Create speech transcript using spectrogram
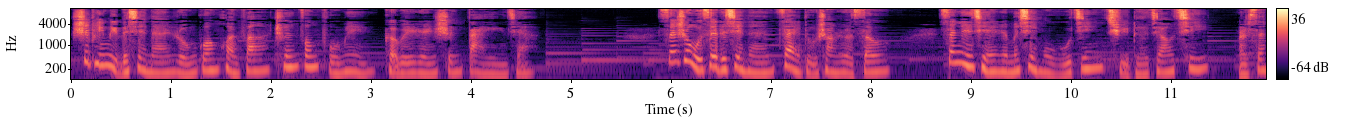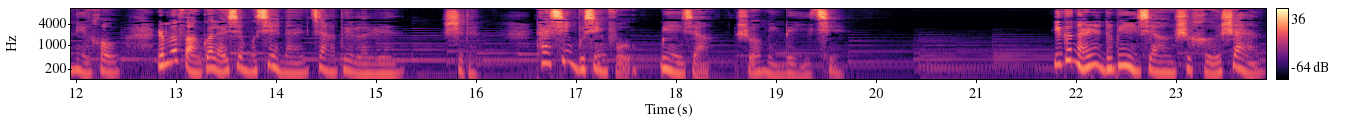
视频里的谢楠容光焕发，春风拂面，可谓人生大赢家。三十五岁的谢楠再度上热搜。三年前，人们羡慕吴京取得娇妻，而三年后，人们反过来羡慕谢楠嫁对了人。是的，他幸不幸福，面相说明了一切。一个男人的面相是和善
